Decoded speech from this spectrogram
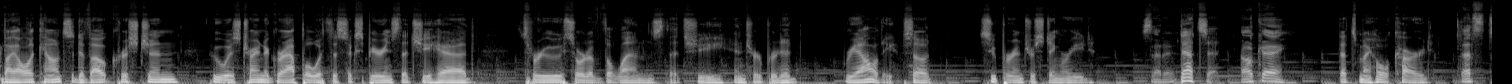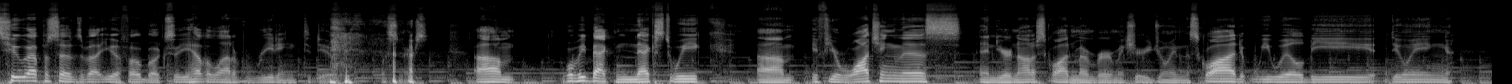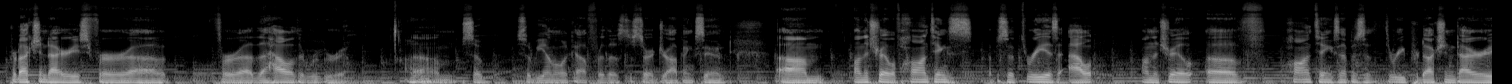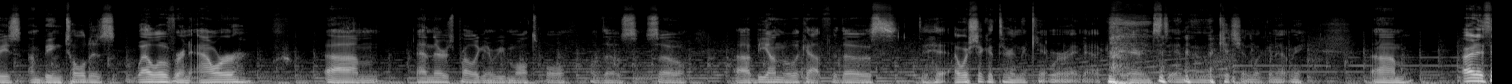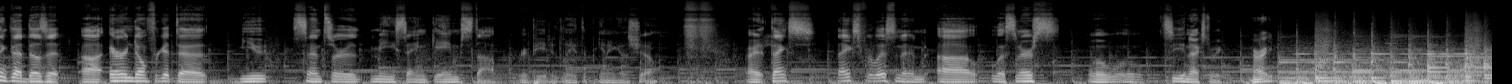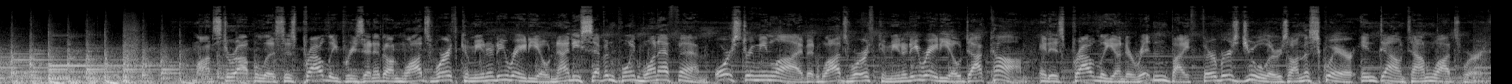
by all accounts, a devout Christian who was trying to grapple with this experience that she had through sort of the lens that she interpreted reality. So Super interesting read. Is that it? That's it. Okay. That's my whole card. That's two episodes about UFO books, so you have a lot of reading to do, listeners. Um, we'll be back next week. Um, if you're watching this and you're not a squad member, make sure you join the squad. We will be doing production diaries for uh, for uh, the Howl of the Rougarou. Um, so so be on the lookout for those to start dropping soon. Um, on the Trail of Hauntings, episode three is out. On the Trail of Hauntings, episode three, production diaries. I'm being told is well over an hour, um, and there's probably going to be multiple of those. So uh, be on the lookout for those to hit. I wish I could turn the camera right now because Aaron's standing in the kitchen looking at me. Um, all right, I think that does it. Uh, Aaron, don't forget to mute, censor me saying GameStop repeatedly at the beginning of the show. All right, thanks. Thanks for listening, uh, listeners. We'll, we'll see you next week. All right. Monsteropolis is proudly presented on Wadsworth Community Radio 97.1 FM or streaming live at wadsworthcommunityradio.com. It is proudly underwritten by Thurber's Jewelers on the Square in downtown Wadsworth.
